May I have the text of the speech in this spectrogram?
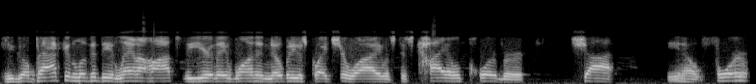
If you go back and look at the Atlanta Hawks the year they won, and nobody was quite sure why, it was because Kyle Korver shot, you know, four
